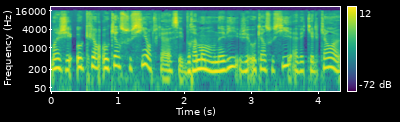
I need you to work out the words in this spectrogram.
Moi, j'ai aucun, aucun souci, en tout cas c'est vraiment mon avis, j'ai aucun souci avec quelqu'un euh,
